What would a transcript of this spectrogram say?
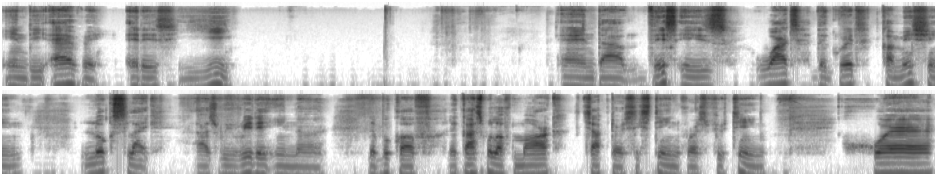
in the Eʋe. It is ye. And uh, this is what the Great Commission looks like as we read it in uh, the book of the Gospel of Mark, chapter 16, verse 15, where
